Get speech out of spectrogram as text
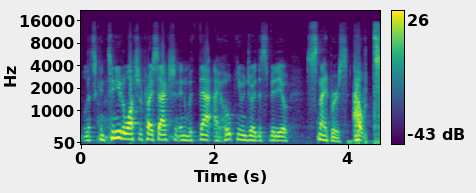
let's continue to watch the price action. And with that, I hope you enjoyed this video. Snipers out.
